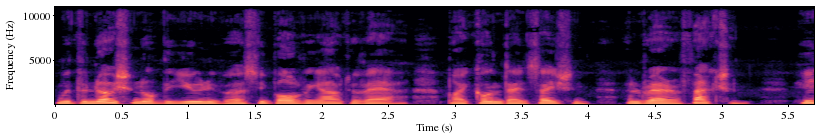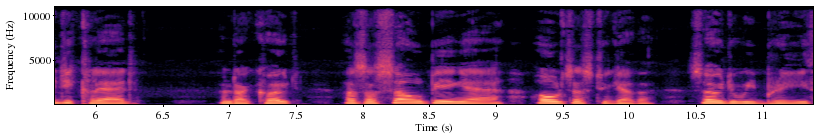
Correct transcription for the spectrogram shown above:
With the notion of the universe evolving out of air by condensation and rarefaction, he declared, and I quote, As our soul being air holds us together, so do we breathe,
